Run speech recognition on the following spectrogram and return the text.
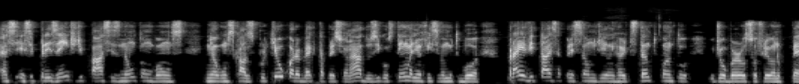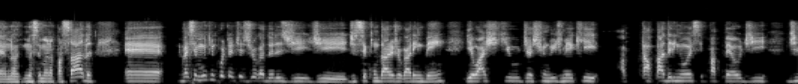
esse, esse, presente de passes não tão bons em alguns casos porque o quarterback está pressionado. Os Eagles têm uma linha ofensiva muito boa para evitar essa pressão no Jalen Hurts, tanto quanto o Joe Burrow sofreu é, na, na, semana passada. É, vai ser muito importante esses jogadores de, de, de secundária jogarem bem, e eu acho que o Justin Reed meio que apadrinhou esse papel de, de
